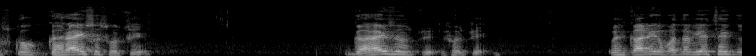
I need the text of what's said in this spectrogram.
اس کو گہرائی سے سوچیے گہرائی سے سوچی اس گانے کا مطلب یہ تھے کہ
